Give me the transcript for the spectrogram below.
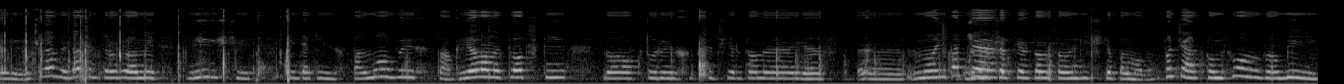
y, ciekawy, daszek zrobiony z liści i takich palmowych. Tak, zielone klocki, do których przytwierdzone jest, e, No i patrzcie, których przytwierdzone są liście palmowe. patrzcie jak pomysłowo zrobili.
